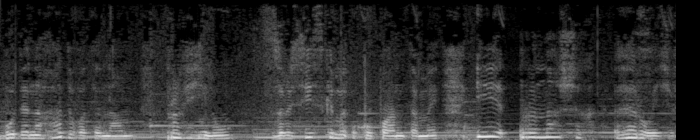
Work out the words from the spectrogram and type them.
буде нагадувати нам про війну з російськими окупантами і про наших героїв,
